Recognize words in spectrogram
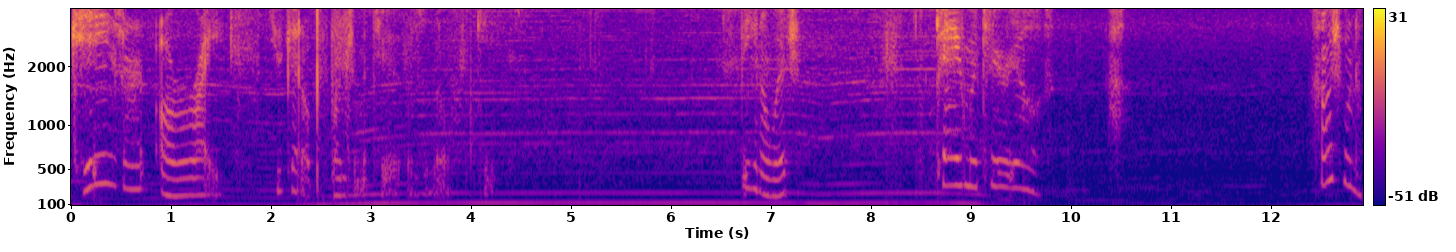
Caves aren't alright. You get a bunch of materials though from caves. Speaking of which, cave materials. How much you want to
